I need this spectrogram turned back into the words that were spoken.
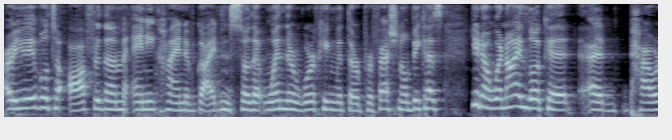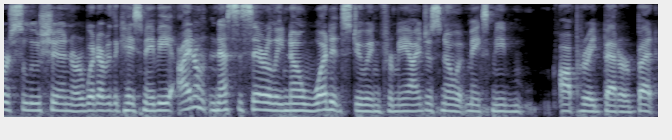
are you able to offer them any kind of guidance so that when they're working with their professional because you know when i look at at power solution or whatever the case may be i don't necessarily know what it's doing for me. I just know it makes me operate better but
